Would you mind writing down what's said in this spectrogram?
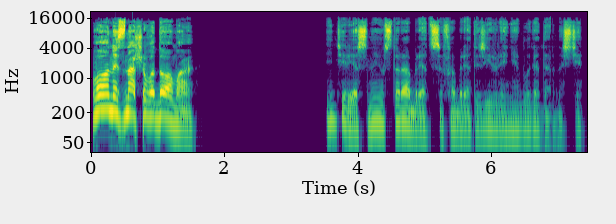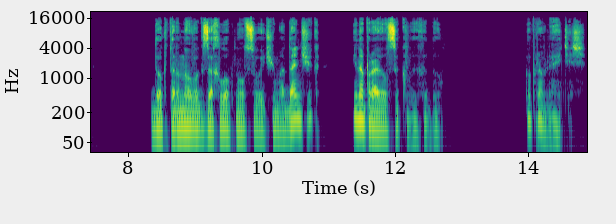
Вон из нашего дома!» Интересный у старообрядцев обряд изъявления благодарности. Доктор Новак захлопнул свой чемоданчик и направился к выходу. Поправляйтесь.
